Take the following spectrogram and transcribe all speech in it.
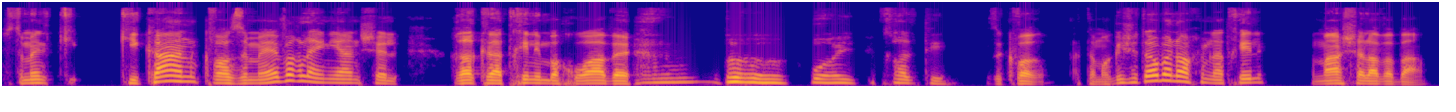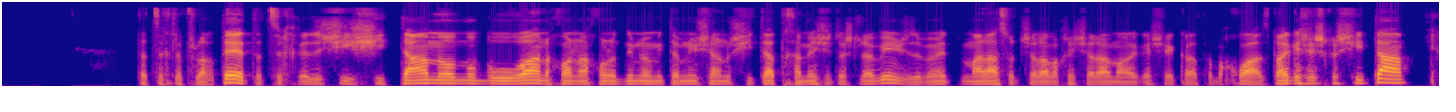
זאת אומרת, כי, כי כאן כבר זה מעבר לעניין של רק להתחיל עם בחורה ו... וואי, התחלתי. זה כבר, אתה מרגיש יותר בנוח עם להתחיל, מה השלב הבא? אתה צריך לפלרטט, אתה צריך איזושהי שיטה מאוד מאוד ברורה, נכון? אנחנו נותנים למתאמנים שלנו שיטת חמשת השלבים, שזה באמת מה לעשות שלב אחרי שלב מהרגע שהכרת בחורה. אז ברגע שיש לך שיטה, אתה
